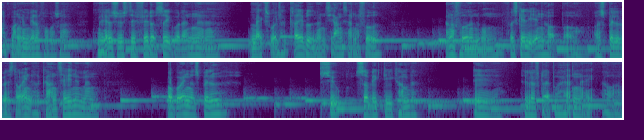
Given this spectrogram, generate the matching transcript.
ret mange midterforsvar. Men jeg synes, det er fedt at se, hvordan øh, Maxwell har grebet den chance, han har fået. Han har fået nogle forskellige indhop og, og spille, hvis der var en, der havde karantæne, men at gå ind og spille syv så vigtige kampe, det, det løfter jeg på hatten af. Og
